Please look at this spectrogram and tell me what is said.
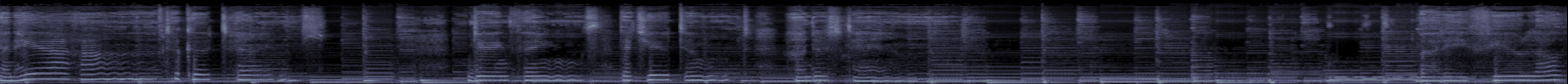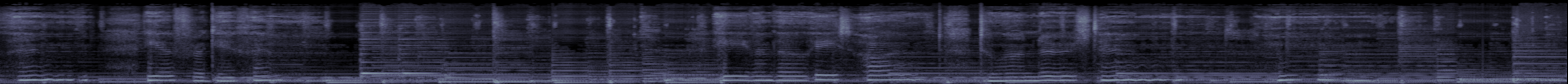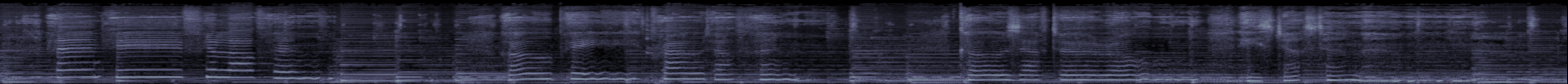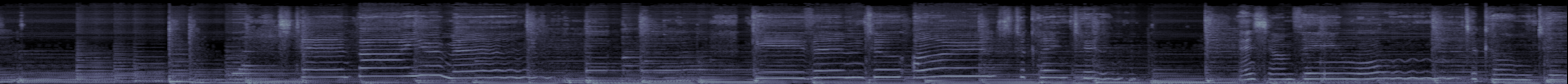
and here have the good times. Doing things that you don't understand. But if you love him, you forgive him. Even though he's hard to understand. And if you love him, Oh, be proud of him. Cause after all, he's just a man. And something warm to come to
